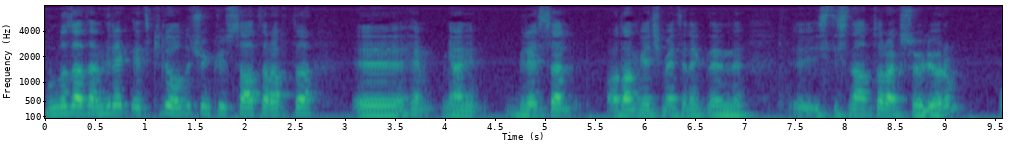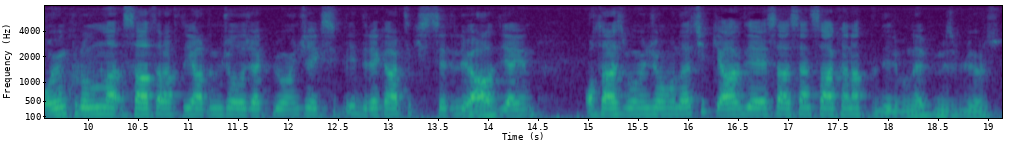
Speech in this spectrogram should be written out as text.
bunda zaten direkt etkili oldu. Çünkü sağ tarafta e, hem yani bireysel adam geçme yeteneklerini e, istisna tutarak söylüyorum. Oyun kurulumuna sağ tarafta yardımcı olacak bir oyuncu eksikliği direkt artık hissediliyor. Avdia'nın o tarz bir oyuncu olmadığı açık ki Avdia esasen sağ kanat da değil. Bunu hepimiz biliyoruz.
